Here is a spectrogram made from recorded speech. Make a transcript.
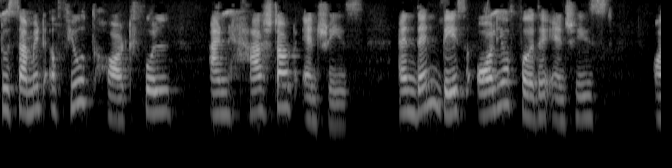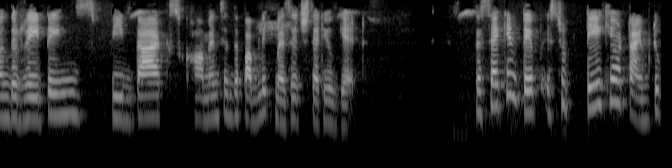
to submit a few thoughtful and hashed out entries and then base all your further entries on the ratings, feedbacks, comments, and the public message that you get. The second tip is to take your time to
